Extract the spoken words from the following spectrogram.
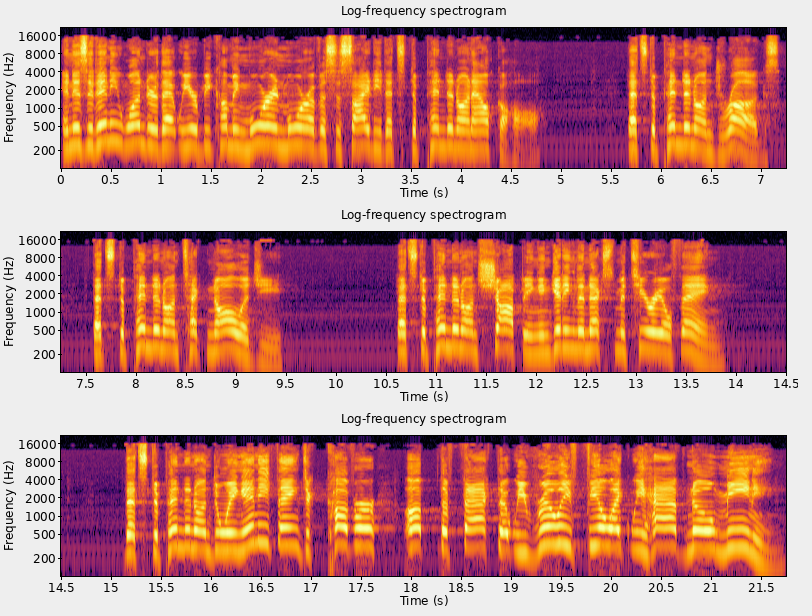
And is it any wonder that we are becoming more and more of a society that's dependent on alcohol, that's dependent on drugs, that's dependent on technology, that's dependent on shopping and getting the next material thing, that's dependent on doing anything to cover up the fact that we really feel like we have no meaning.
